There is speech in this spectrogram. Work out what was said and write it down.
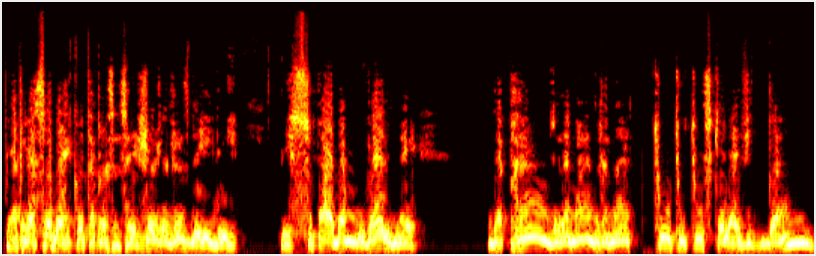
Puis après ça, ben écoute, après ça, c'est juste, juste des, des, des, super bonnes nouvelles, mais de prendre vraiment, vraiment tout, tout, tout ce que la vie te donne,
